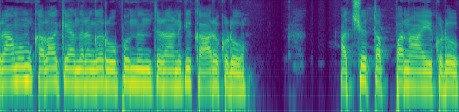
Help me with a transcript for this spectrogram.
గ్రామం కళా కేంద్రంగా రూపొందించడానికి కారకుడు. అచ్యుతప్ప నాయకుడు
